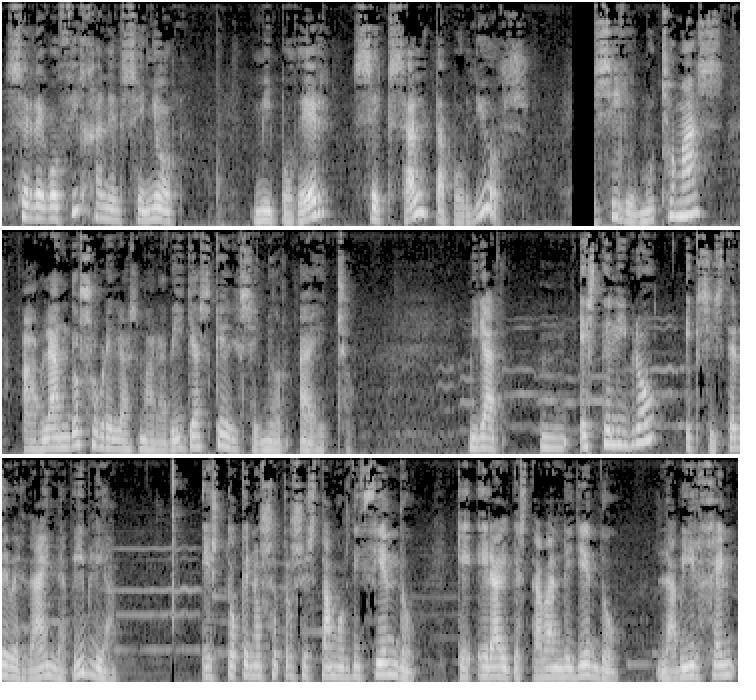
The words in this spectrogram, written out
se regocija en el Señor, mi poder se exalta por Dios. Y sigue mucho más hablando sobre las maravillas que el Señor ha hecho. Mirad, mm, este libro existe de verdad en la Biblia. Esto que nosotros estamos diciendo, que era el que estaban leyendo la Virgen,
